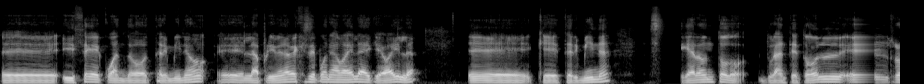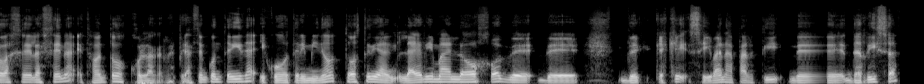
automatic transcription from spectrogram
Eh, y dice que cuando terminó, la primera vez que se pone a bailar y que baila, eh, que termina, se quedaron todos, durante todo el, rodaje de la escena, estaban todos con la respiración contenida y cuando terminó, todos tenían lágrimas en los ojos de, que es que se iban a partir de, risa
